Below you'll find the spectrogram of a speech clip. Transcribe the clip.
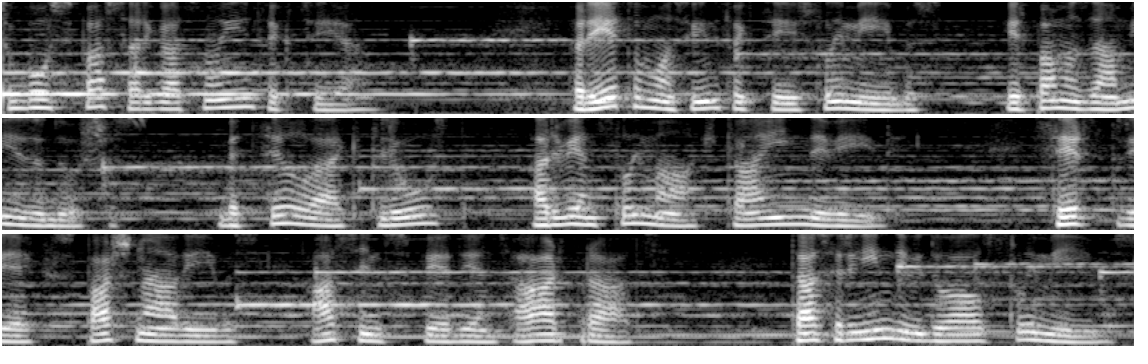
Tu būsi pasargāts no infekcijām. Rietumos infekcijas slimības ir pamazām izudušas, bet cilvēki kļūst arvien slimāki kā indivīdi. Sirdstriekas, pašnāvības, asinsspiediens, ārprāts – tās ir individuālas slimības,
